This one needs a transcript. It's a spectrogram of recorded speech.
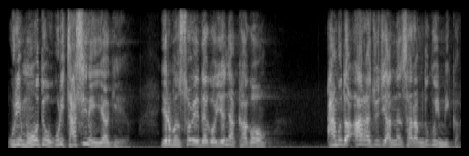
우리 모두 우리 자신의 이야기예요 여러분 소외되고 연약하고 아무도 알아주지 않는 사람 누구입니까?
